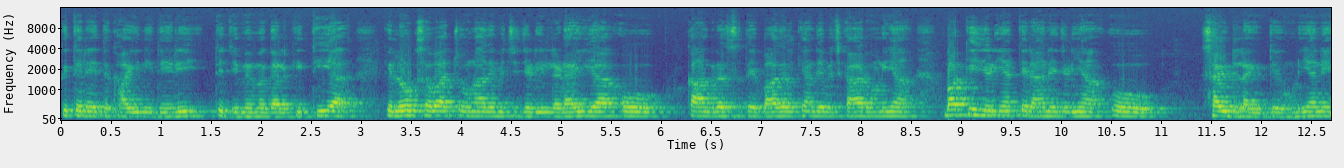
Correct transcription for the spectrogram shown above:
ਕਿਤੇ ਨੇ ਦਿਖਾਈ ਨਹੀਂ ਦੇ ਰਹੀ। ਤੇ ਜਿਵੇਂ ਮੈਂ ਗੱਲ ਕੀਤੀ ਆ ਕਿ ਲੋਕ ਸਭਾ ਚੋਣਾਂ ਦੇ ਵਿੱਚ ਜਿਹੜੀ ਲੜਾਈ ਆ, ਉਹ ਕਾਂਗਰਸ ਤੇ ਬਾਦਲਕਿਆਂ ਦੇ ਵਿਚਕਾਰ ਹੋਣੀਆਂ, ਬਾਕੀ ਜਿਹੜੀਆਂ ਧਿਰਾਂ ਨੇ ਜਿਹੜੀਆਂ ਉਹ ਸਾਈਡ ਲਾਈਨ ਤੇ ਹੋਣੀਆਂ ਨੇ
